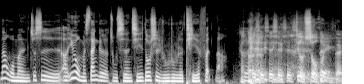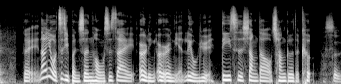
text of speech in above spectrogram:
那我们就是呃，因为我们三个主持人其实都是如如的铁粉呐，对，谢谢谢谢谢谢，就有受惠，对。对。那因为我自己本身哈，我是在二零二二年六月第一次上到昌哥的课。是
